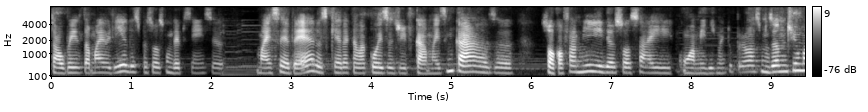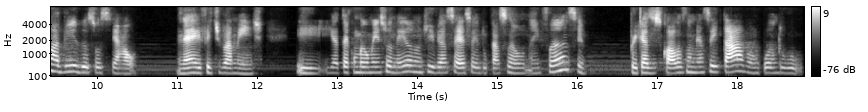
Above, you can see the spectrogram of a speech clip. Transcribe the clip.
talvez, da maioria das pessoas com deficiência mais severas, que era aquela coisa de ficar mais em casa, só com a família, só sair com amigos muito próximos. Eu não tinha uma vida social, né, efetivamente. E, e até como eu mencionei, eu não tive acesso à educação na infância, porque as escolas não me aceitavam quando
